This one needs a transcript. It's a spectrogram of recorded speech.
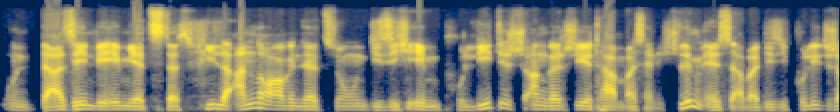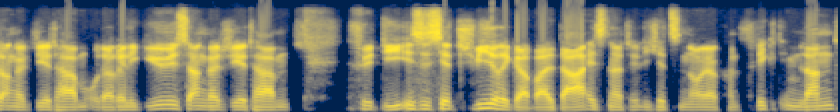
Und da sehen wir eben jetzt, dass viele andere Organisationen, die sich eben politisch engagiert haben, was ja nicht schlimm ist, aber die sich politisch engagiert haben oder religiös engagiert haben, für die ist es jetzt schwieriger, weil da ist natürlich jetzt ein neuer Konflikt im Land,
